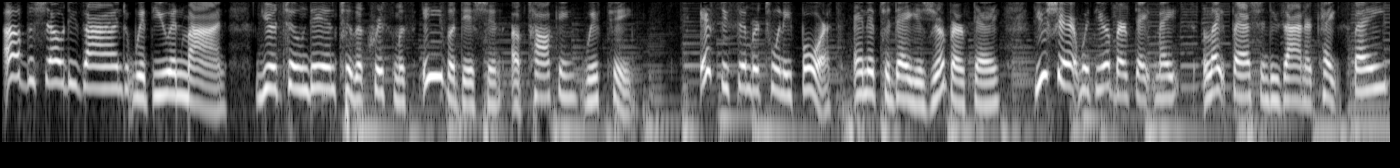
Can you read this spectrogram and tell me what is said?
of the show designed with you in mind. You're tuned in to the Christmas Eve edition of Talking with T. It's December 24th, and if today is your birthday, you share it with your birthday mates, late fashion designer Kate Spade,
